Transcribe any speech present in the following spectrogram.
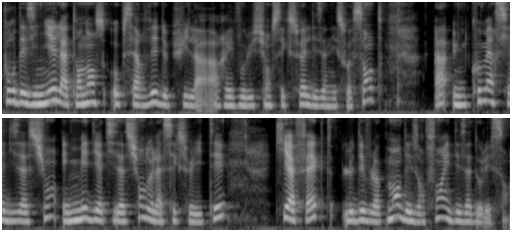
pour désigner la tendance observée depuis la révolution sexuelle des années 60 à une commercialisation et médiatisation de la sexualité qui affecte le développement des enfants et des adolescents.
